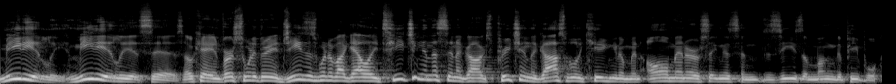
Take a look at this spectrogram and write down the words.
Immediately, immediately it says. Okay, in verse 23, and Jesus went about Galilee, teaching in the synagogues, preaching the gospel of the kingdom and all manner of sickness and disease among the people.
